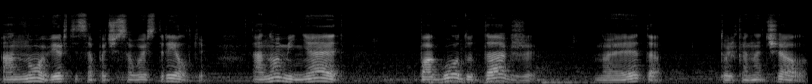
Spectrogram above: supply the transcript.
Оно вертится по часовой стрелке. Оно меняет погоду также, но это только начало.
